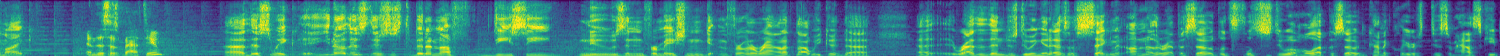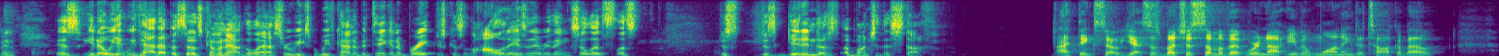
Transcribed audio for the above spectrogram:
I'm Mike. And this is Matthew. Uh, this week, eh, you know, there's there's just been enough DC news and information getting thrown around. I thought we could, uh, uh, rather than just doing it as a segment on another episode, let's let's just do a whole episode and kind of clear do some housekeeping. Is you know we we've had episodes coming out the last three weeks, but we've kind of been taking a break just because of the holidays and everything. So let's let's just just get into a bunch of this stuff. I think so. Yes, as much as some of it we're not even wanting to talk about.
